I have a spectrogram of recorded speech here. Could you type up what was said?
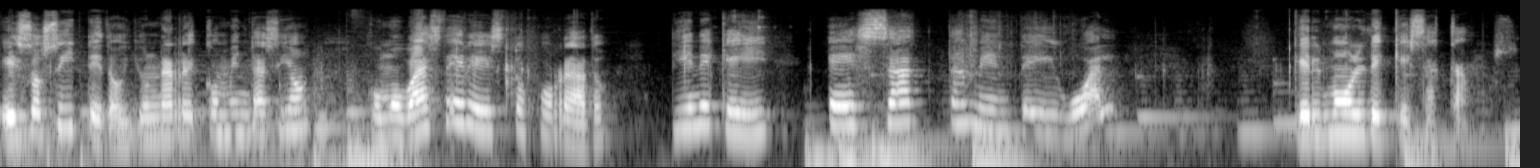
Eso sí, te doy una recomendación. Como va a ser esto forrado, tiene que ir exactamente igual que el molde que sacamos.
